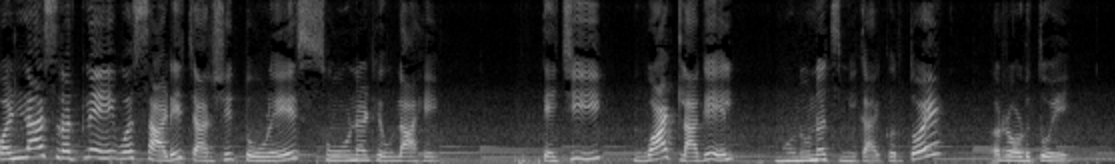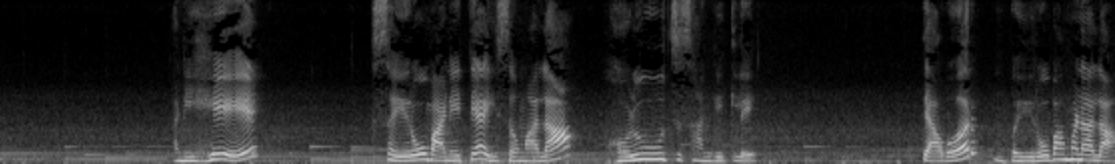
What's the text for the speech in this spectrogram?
पन्नास रत्ने व साडेचारशे तोळे सोनं ठेवलं आहे. त्याची वाट लागेल म्हणूनच मी काय करतोय? रडतोय. आणि हे सैरोमाने त्या इसमाला हळूच सांगितले. त्यावर बैरोबा म्हणाला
